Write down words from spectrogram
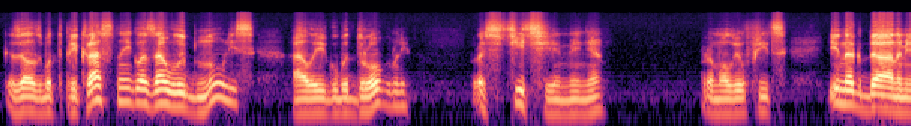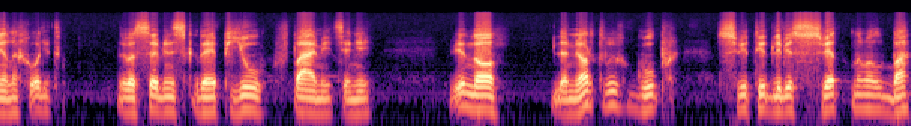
Казалось, будто прекрасные глаза улыбнулись, алые губы дрогнули. «Простите меня», — промолвил Фриц, — «иногда она меня находит» в особенности, когда я пью в память о ней. Вино для мертвых губ, цветы для бесцветного лба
